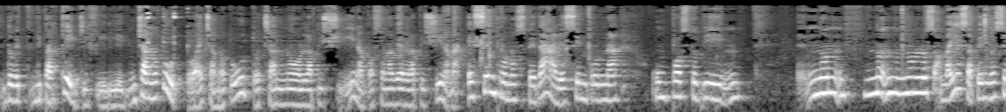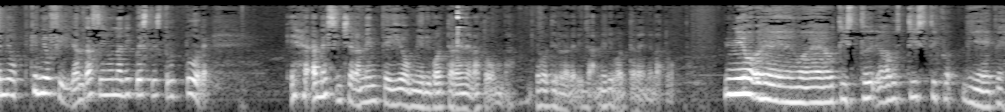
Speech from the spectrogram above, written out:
dove li parcheggi i figli, hanno tutto, eh, hanno tutto, hanno la piscina, possono avere la piscina, ma è sempre un ospedale, è sempre una, un posto di... Non, non, non, lo so, ma io sapendo mio, che mio figlio andasse in una di queste strutture, eh, a me sinceramente io mi rivolterei nella tomba, devo dire la verità, mi rivolterei nella tomba. Il mio è autistico, autistico lieve,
